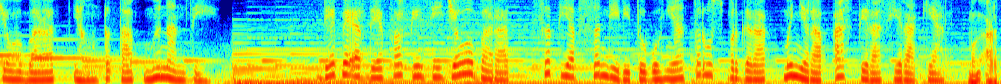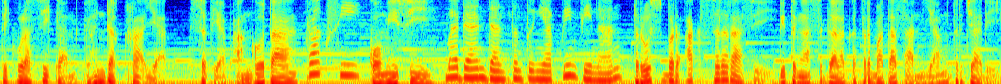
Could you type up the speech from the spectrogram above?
Jawa Barat yang tetap menanti. DPRD Provinsi Jawa Barat setiap sendi di tubuhnya terus bergerak menyerap aspirasi rakyat. mengartikulasikan kehendak rakyat. Setiap anggota, Fraksi, komisi, badan dan tentunya pimpinan terus berakselerasi di tengah segala keterbatasan yang terjadi.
